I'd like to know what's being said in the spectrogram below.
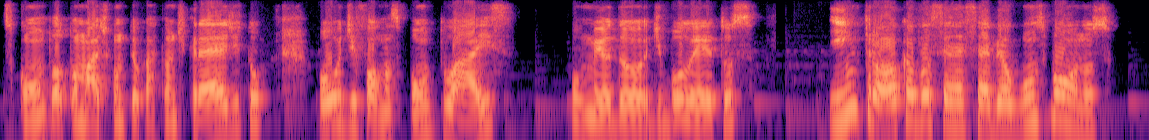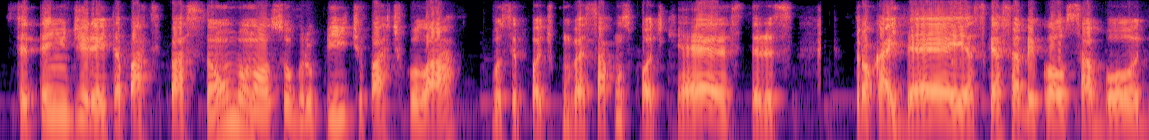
desconto automático no teu cartão de crédito, ou de formas pontuais por meio do- de boletos. E em troca você recebe alguns bônus. Você tem o direito à participação no nosso grupinho particular. Você pode conversar com os podcasters, trocar ideias. Quer saber qual o sabor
